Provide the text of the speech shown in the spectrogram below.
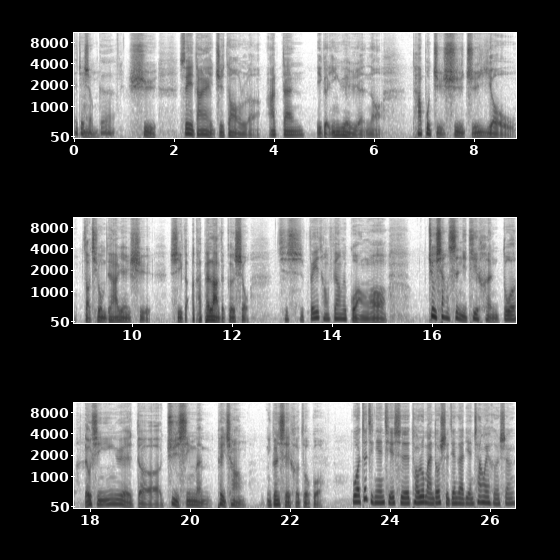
的这首歌。嗯、是。所以大家也知道了，阿丹一个音乐人哦，他不只是只有早期我们对他认识是一个阿卡贝拉的歌手，其实非常非常的广哦，就像是你替很多流行音乐的巨星们配唱，你跟谁合作过？我这几年其实投入蛮多时间在演唱会和声，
